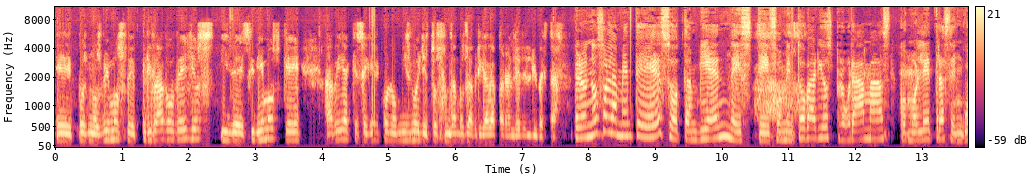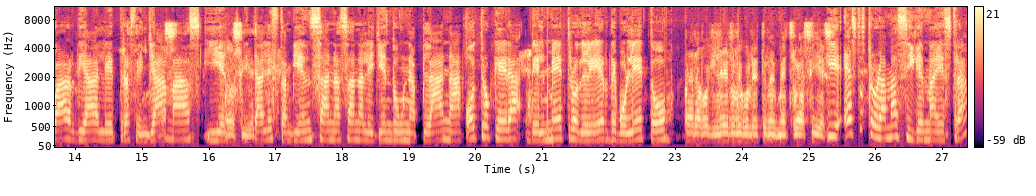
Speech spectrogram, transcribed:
eh, pues nos vimos eh, privado de ellos y decidimos que había que seguir con lo mismo y entonces fundamos la brigada para leer en libertad. Pero no solamente eso también este fomentó varios programas como letras en guardia letras en llamas y en hospitales también sana sana leyendo una plana, otro que era del metro, leer de boleto. Para leer de boleto en el metro, así es. ¿Y estos programas siguen, maestra?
